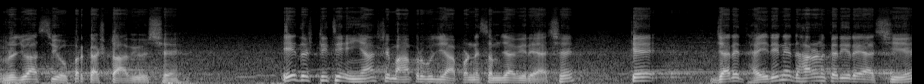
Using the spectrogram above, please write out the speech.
વ્રજવાસીઓ પર કષ્ટ આવ્યું છે. એ દૃષ્ટિથી અહીંયા શ્રી મહાપ્રભુજી આપણને સમજાવી રહ્યા છે કે જ્યારે ધૈર્યને ધારણ કરી રહ્યા છીએ,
